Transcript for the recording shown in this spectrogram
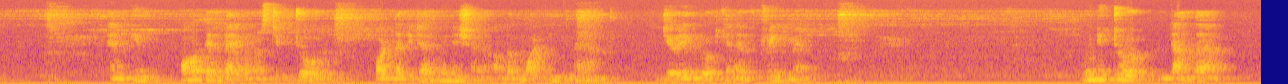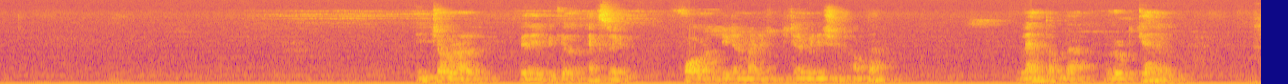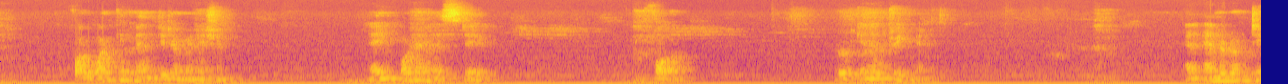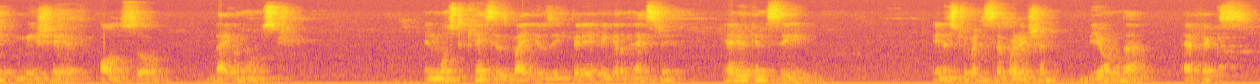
an important diagnostic tool for the determination of the working length during root canal treatment. We need to done the intraoral periapical X-ray for determination, determination of the length of the root canal for working length determination, an important step for root canal treatment. An endodontic mishap also diagnosed in most cases by using periapical X-ray. Here you can see instrument separation beyond the apex.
